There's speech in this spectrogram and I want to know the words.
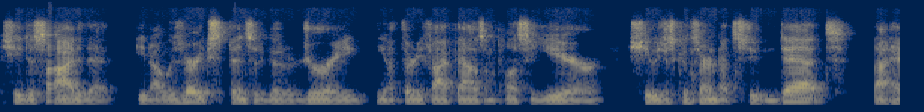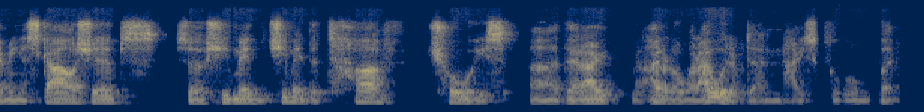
She decided that you know it was very expensive to go to a Drury, you know, thirty five thousand plus a year. She was just concerned about student debt, not having any scholarships. So she made she made the tough choice uh, that I I don't know what I would have done in high school, but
